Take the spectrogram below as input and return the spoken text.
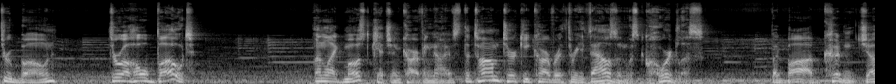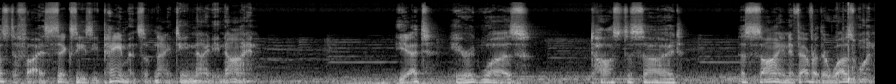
through bone, through a whole boat. Unlike most kitchen carving knives, the Tom Turkey Carver 3000 was cordless. But Bob couldn't justify six easy payments of 1999. Yet, here it was, tossed aside, a sign if ever there was one.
